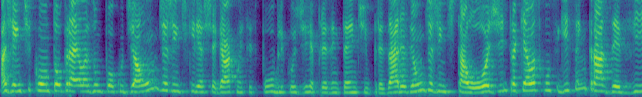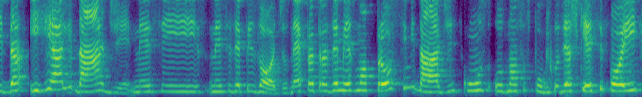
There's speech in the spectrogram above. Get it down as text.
A gente contou para elas um pouco de aonde a gente queria chegar com esses públicos de representantes empresárias e onde a gente está hoje, para que elas conseguissem trazer vida e realidade nesses, nesses episódios, né? Para trazer mesmo a proximidade com os, os nossos públicos. E acho que esse foi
